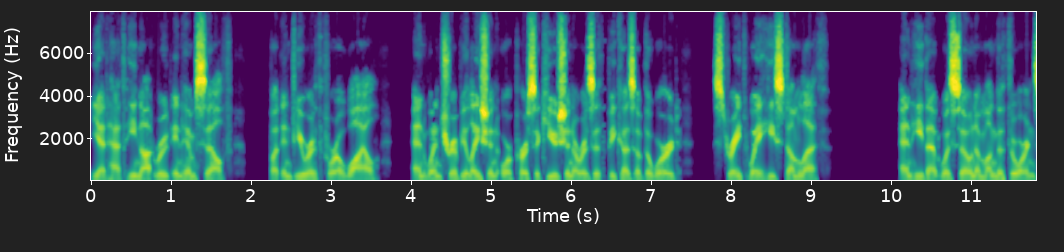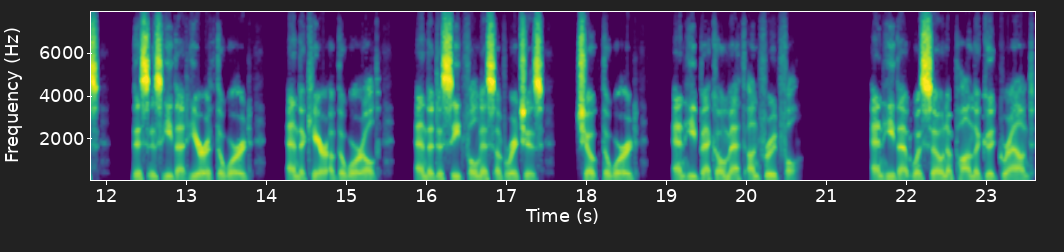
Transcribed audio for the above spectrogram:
yet hath he not root in himself, but endureth for a while, and when tribulation or persecution ariseth because of the word, straightway he stumbleth And he that was sown among the thorns, this is he that heareth the word, and the care of the world, and the deceitfulness of riches, choke the word, and he becometh unfruitful. And he that was sown upon the good ground,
